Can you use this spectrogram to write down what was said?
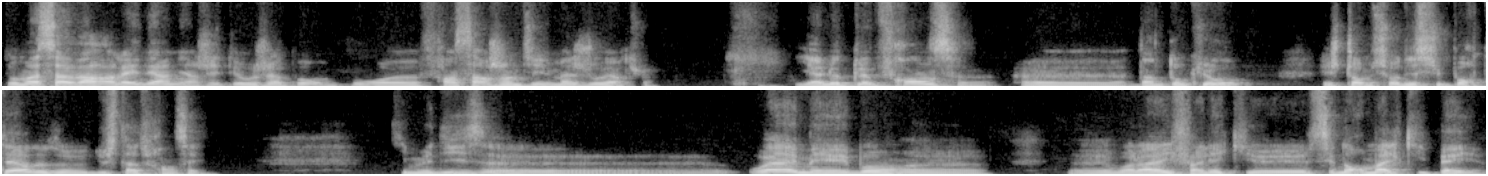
Thomas Savard, l'année dernière, j'étais au Japon pour euh, France-Argentine, match d'ouverture. Il y a le Club France euh, dans Tokyo, et je tombe sur des supporters du stade français qui me disent euh, Ouais, mais bon, euh, euh, voilà, il fallait que. C'est normal qu'il paye.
